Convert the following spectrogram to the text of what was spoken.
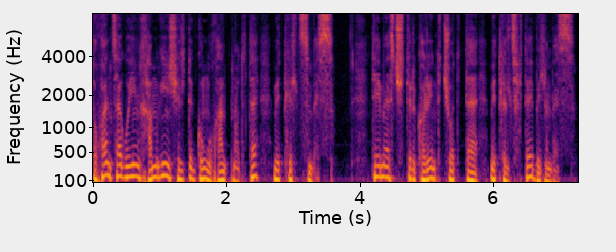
тухайн цаг үеийн хамгийн шилдэг гүн ухаантнуудтай мэтгэлцсэн байсан. Тиймээс ч тэр Коринтчуудтай мэтгэлцэхтэй бэлэн байсан.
